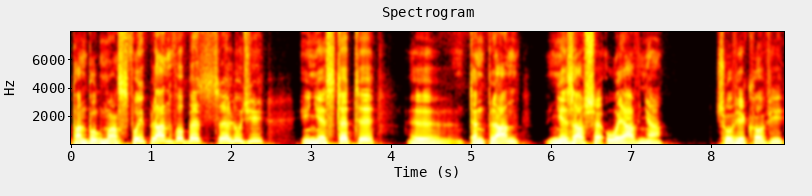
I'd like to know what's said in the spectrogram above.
Pan Bóg ma swój plan wobec ludzi i niestety ten plan nie zawsze ujawnia człowiekowi,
